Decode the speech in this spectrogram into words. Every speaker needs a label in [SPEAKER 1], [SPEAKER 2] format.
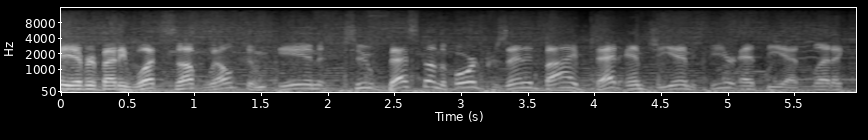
[SPEAKER 1] Hey, everybody, what's up? Welcome in to Best on the Board presented by BetMGM here at The Athletic.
